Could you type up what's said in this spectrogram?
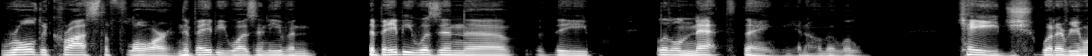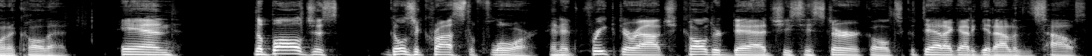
rolled across the floor, and the baby wasn't even the baby was in the the little net thing, you know, the little cage, whatever you want to call that. And the ball just goes across the floor and it freaked her out. She called her dad. She's hysterical. She goes, Dad, I got to get out of this house.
